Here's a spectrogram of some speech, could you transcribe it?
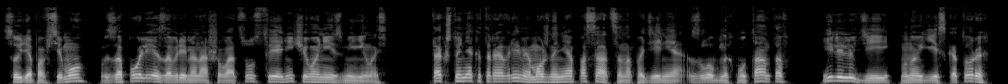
Судя по всему, в Заполье за время нашего отсутствия ничего не изменилось, так что некоторое время можно не опасаться нападения злобных мутантов или людей, многие из которых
